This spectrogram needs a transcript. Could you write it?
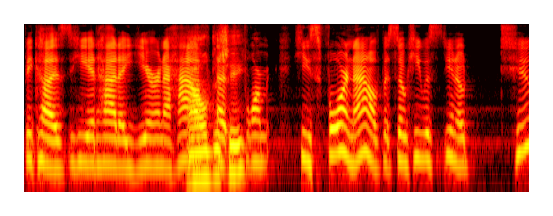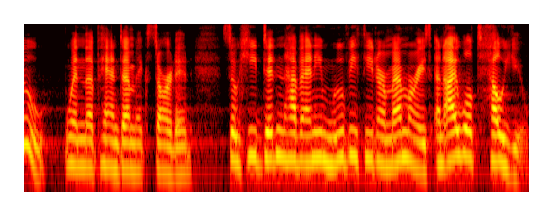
Because he had had a year and a half. How old is he? He's four now, but so he was, you know, two when the pandemic started. So he didn't have any movie theater memories. And I will tell you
